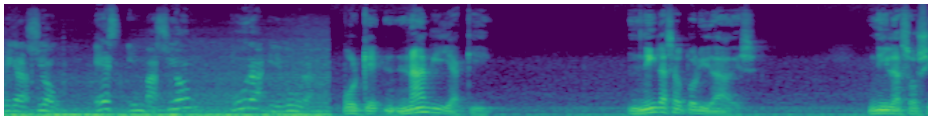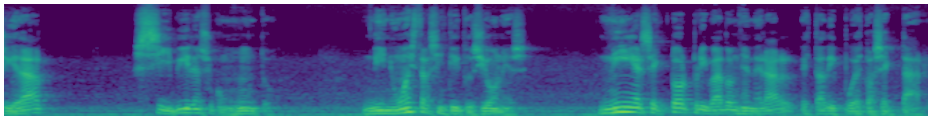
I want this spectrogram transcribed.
migración, es invasión pura y dura. Porque nadie aquí, ni las autoridades, ni la sociedad civil en su conjunto, ni nuestras instituciones, ni el sector privado en general está dispuesto a aceptar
